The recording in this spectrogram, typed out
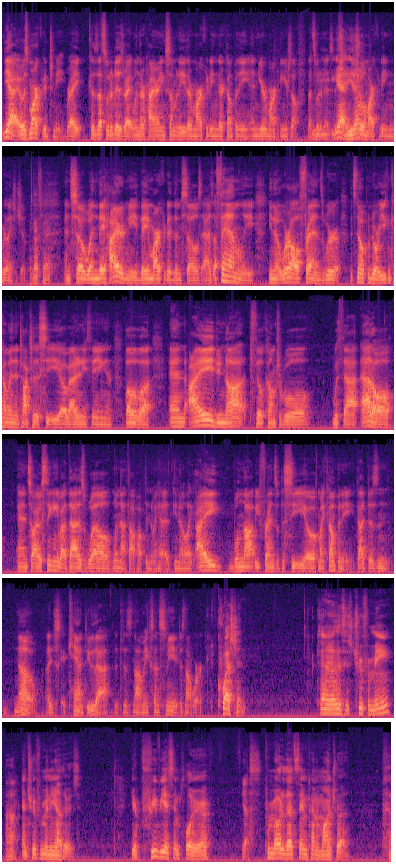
yeah, it was marketed to me, right? Because that's what it is, right? When they're hiring somebody, they're marketing their company, and you're marketing yourself. That's what it is. It's Yeah, a mutual marketing relationship. That's right. And so when they hired me, they marketed themselves as a family. You know, we're all friends. We're it's an open door. You can come in and talk to the CEO about anything, and blah blah blah. And I do not feel comfortable with that at all. And so I was thinking about that as well when that thought popped into my head. You know, like I will not be friends with the CEO of my company. That doesn't no. I just I can't do that. It does not make sense to me. It does not work. Question. because I know this is true for me Uh-huh. and true for many others. Your previous employer Yes. promoted that same kind of mantra.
